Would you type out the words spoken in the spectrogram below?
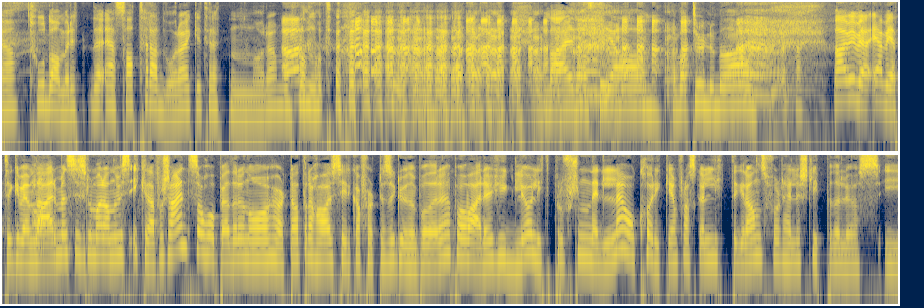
Ja, to damer i Jeg sa 30-åra, ikke 13-åra. bare sånn Nei da, Stian. Jeg bare tuller med deg. Nei, vet, Jeg vet ikke hvem det er, men Sissel Marianne, hvis ikke det er for seint, så håper jeg dere nå hørte at dere har ca. 40 sekunder på dere på å være hyggelige og litt profesjonelle og korke en flaske lite grann, så får dere heller slippe det løs i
